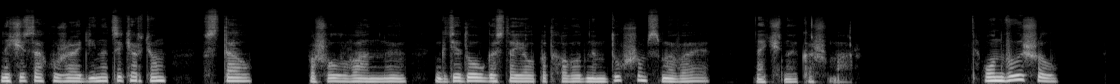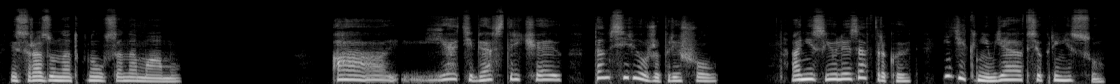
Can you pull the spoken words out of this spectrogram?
На часах уже одиннадцать Артем встал, пошел в ванную, где долго стоял под холодным душем, смывая ночной кошмар. Он вышел и сразу наткнулся на маму. — А я тебя встречаю. Там Сережа пришел. Они с Юлей завтракают. Иди к ним, я все принесу.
